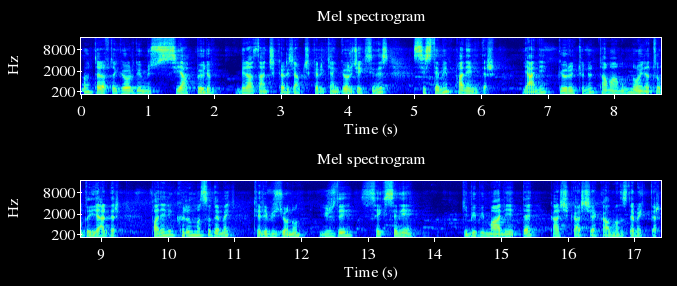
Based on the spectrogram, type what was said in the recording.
Ön tarafta gördüğümüz siyah bölüm birazdan çıkaracağım. Çıkarırken göreceksiniz. Sistemin panelidir. Yani görüntünün tamamının oynatıldığı yerdir. Panelin kırılması demek televizyonun %80'i gibi bir maliyette karşı karşıya kalmanız demektir.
